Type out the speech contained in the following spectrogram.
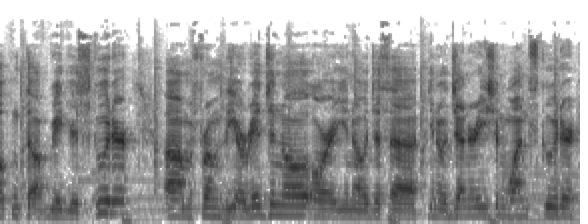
looking to upgrade your scooter um, from the original or you know just a you know generation 1 scooter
